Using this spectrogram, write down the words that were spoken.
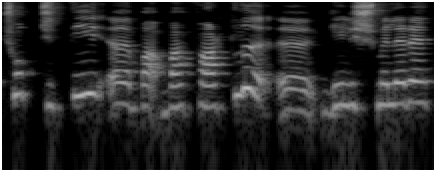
çok ciddi farklı gelişmelere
